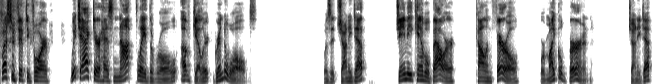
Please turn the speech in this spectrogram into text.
Question 54. Which actor has not played the role of Gellert Grindelwald? Was it Johnny Depp, Jamie Campbell Bower, Colin Farrell, or Michael Byrne? Johnny Depp,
